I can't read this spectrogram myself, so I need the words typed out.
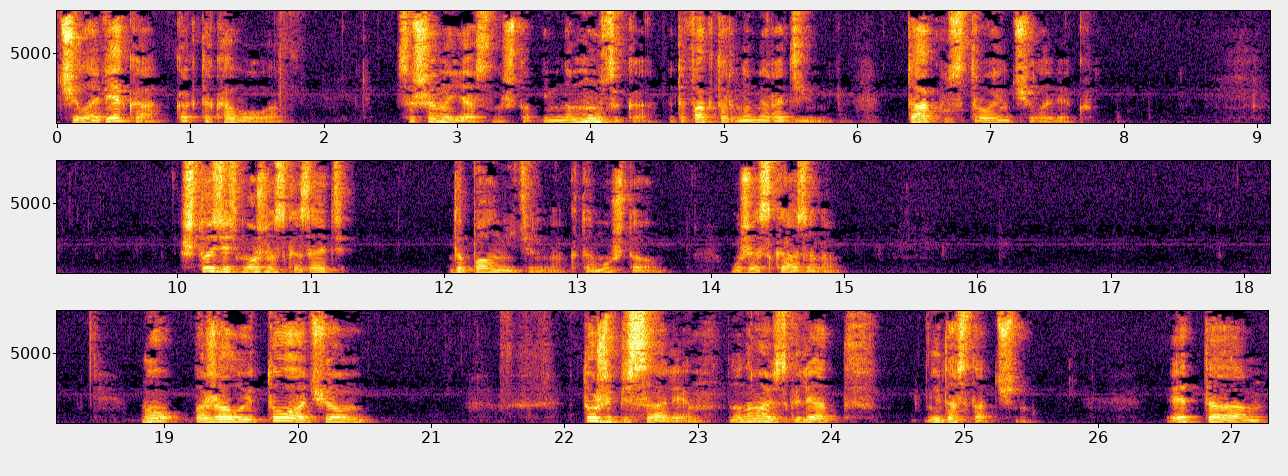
человека как такового, совершенно ясно, что именно музыка – это фактор номер один. Так устроен человек. Что здесь можно сказать дополнительно к тому, что уже сказано? Ну, пожалуй, то, о чем тоже писали, но, на мой взгляд, недостаточно. Это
